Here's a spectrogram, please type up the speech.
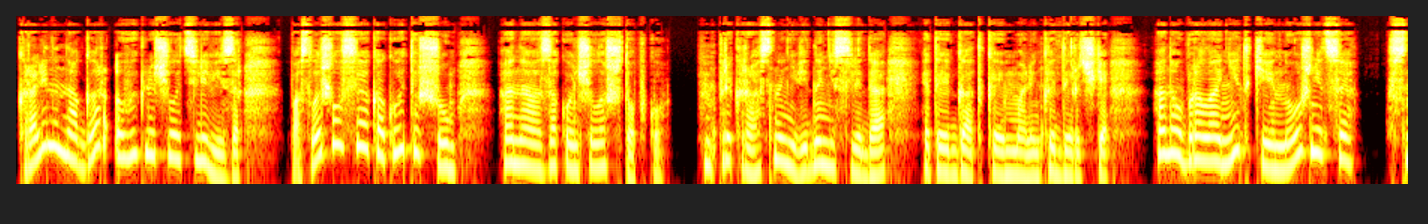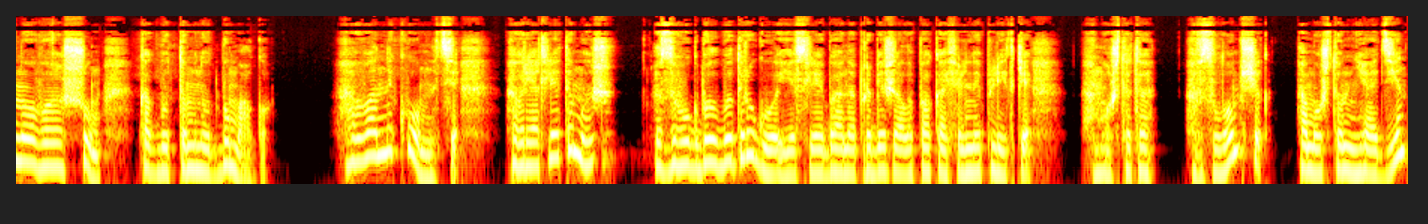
Каролина Нагар выключила телевизор. Послышался какой-то шум. Она закончила штопку. Прекрасно, не видно ни следа этой гадкой маленькой дырочки. Она убрала нитки и ножницы. Снова шум, как будто мнут бумагу. В ванной комнате. Вряд ли это мышь. Звук был бы другой, если бы она пробежала по кафельной плитке. Может, это взломщик? А может, он не один?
